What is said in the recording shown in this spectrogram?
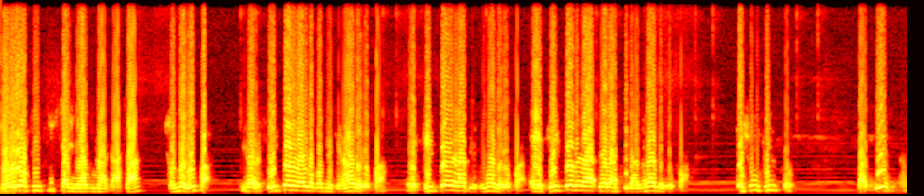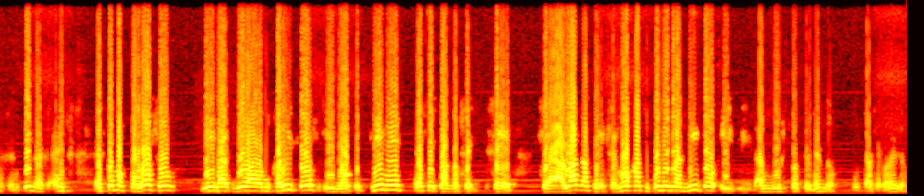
todos los filtros que hay en una casa son de lufa. el filtro del aire acondicionado de lufa, el filtro de la piscina de lufa, el filtro de la, de la aspiradora de lufa. Es un filtro también, ¿entiendes? Es, es como poroso, lleva, lleva agujeritos y lo que tiene es que cuando se, se, se ablanda, se, se moja, se pone blandito y, da un gusto tremendo gustarse con ello.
